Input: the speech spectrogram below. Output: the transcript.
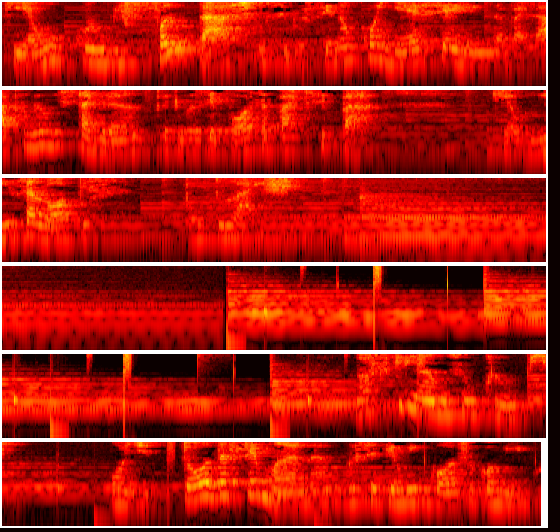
que é um clube fantástico. Se você não conhece ainda, vai lá para o meu Instagram para que você possa participar, que é o luisalopes.life. Nós criamos um clube onde toda semana você tem um encontro comigo.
